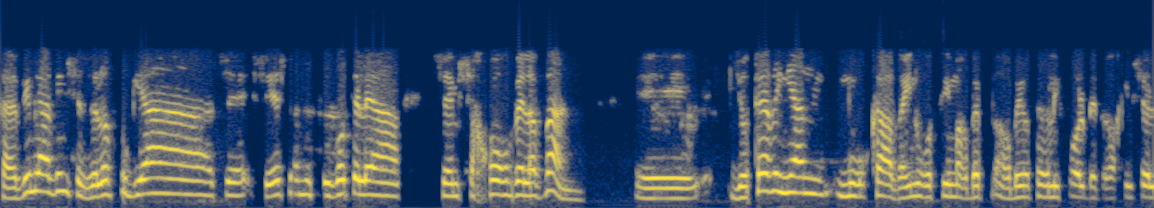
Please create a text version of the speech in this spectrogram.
חייבים להבין שזה לא סוגיה ש, שיש לנו תשובות אליה שהם שחור ולבן. אה, יותר עניין מורכב, היינו רוצים הרבה, הרבה יותר לפעול בדרכים של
